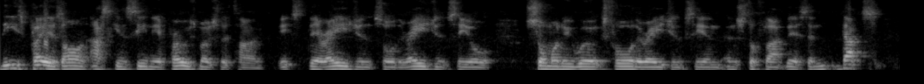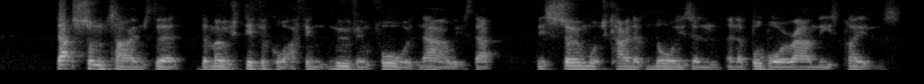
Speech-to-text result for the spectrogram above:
these players aren't asking senior pros most of the time. It's their agents or their agency or someone who works for their agency and, and stuff like this. And that's that's sometimes the the most difficult, I think, moving forward now. It's that there's so much kind of noise and, and a bubble around these players.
